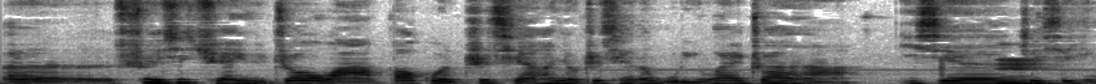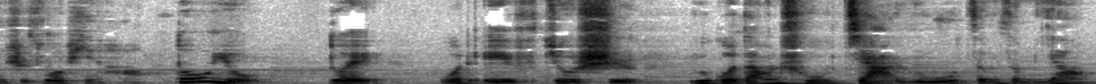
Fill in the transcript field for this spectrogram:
呃《瞬息全宇宙》啊，包括之前很久之前的《武林外传》啊，一些这些影视作品哈，都有对 What if 就是如果当初假如怎么怎么样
